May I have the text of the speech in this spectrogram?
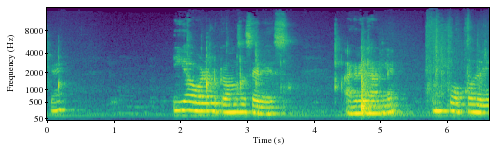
Okay. Y ahora lo que vamos a hacer es agregarle un poco de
